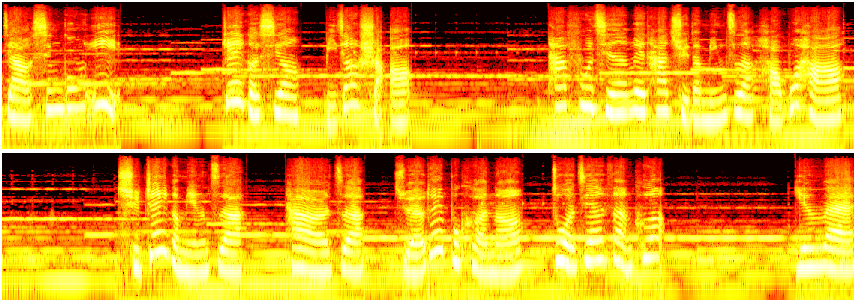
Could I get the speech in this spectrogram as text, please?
叫辛公义，这个姓比较少。他父亲为他取的名字好不好？取这个名字，他儿子绝对不可能作奸犯科，因为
